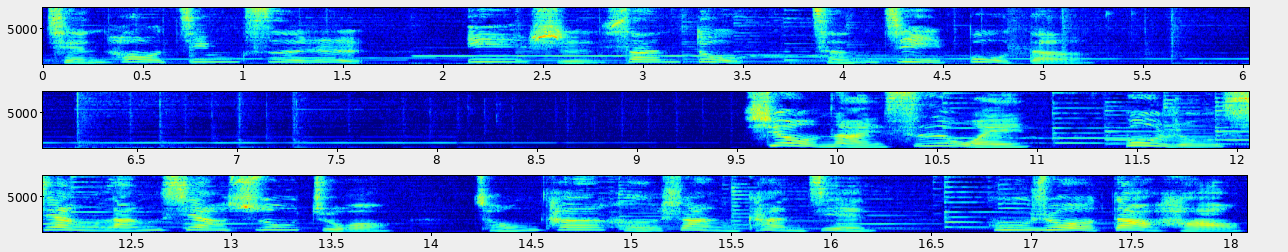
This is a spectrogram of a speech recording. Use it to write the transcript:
前后经四日，一十三度，成绩不得。秀乃思维，不如向廊下书着，从他和尚看见。忽若道好，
